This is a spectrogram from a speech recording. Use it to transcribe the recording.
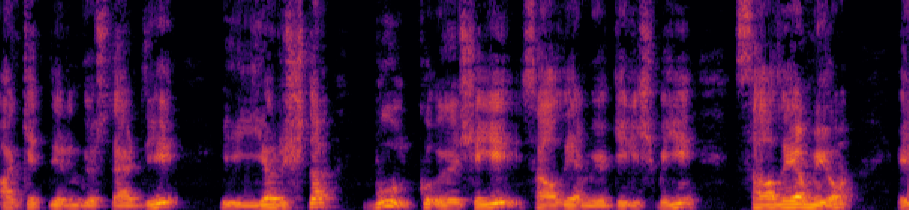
anketlerin gösterdiği e, yarışta bu e, şeyi sağlayamıyor, gelişmeyi sağlayamıyor. E,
